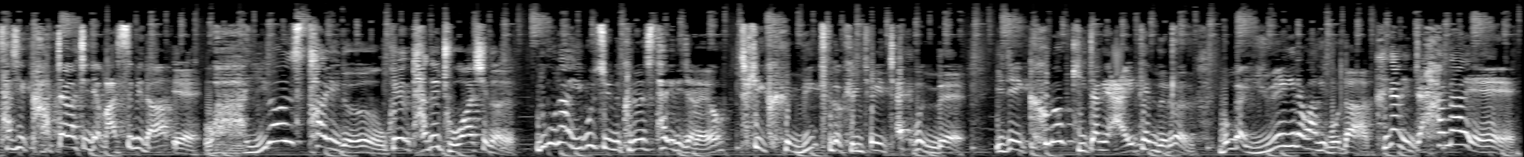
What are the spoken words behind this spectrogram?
사실 가짜가 진짜 맞습니다. 예, 와 이런 스타일은 그냥 다들 좋아하시는 누구나 입을 수 있는 그런 스타일이잖아요. 특히 그 니트가 굉장히 짧은데 이제 이 크롭 기장의 아이템들은 뭔가 유행이라고 하기보다 그냥 이제 하나의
